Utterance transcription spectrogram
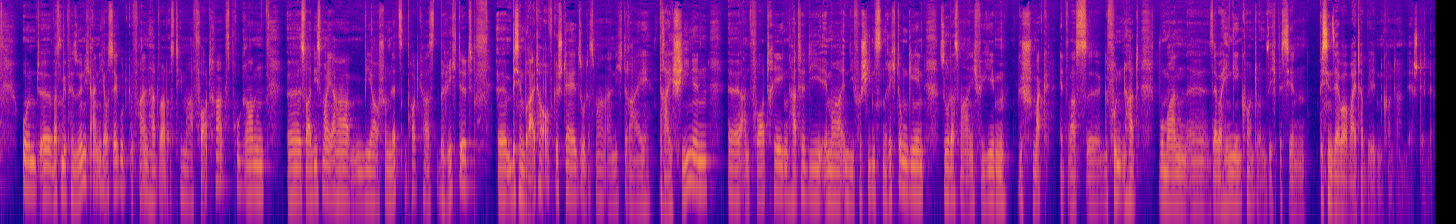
Und äh, was mir persönlich eigentlich auch sehr gut gefallen hat, war das Thema Vortragsprogramm. Äh, es war diesmal ja, wie ja auch schon im letzten Podcast berichtet, äh, ein bisschen breiter aufgestellt, so dass man eigentlich drei, drei Schienen äh, an Vorträgen hatte, die immer in die verschiedensten Richtungen gehen, so dass man eigentlich für jeden Geschmack etwas äh, gefunden hat, wo man äh, selber hingehen konnte und sich bisschen bisschen selber weiterbilden konnte an der Stelle.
